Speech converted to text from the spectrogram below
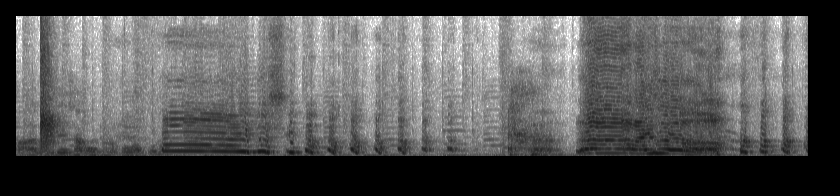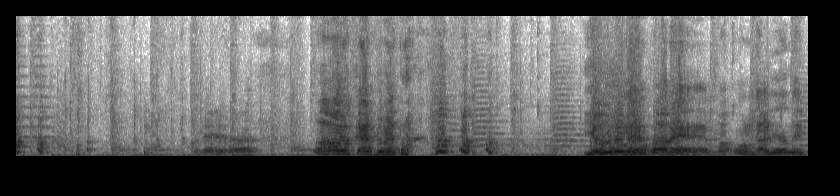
아 이제 잡아주면 고맙고. 아이고 씨. 아 깔끔했다. 영혼의 화래 막 오늘 난리 났네.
